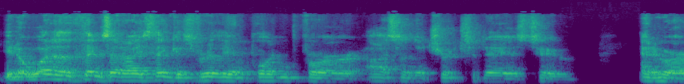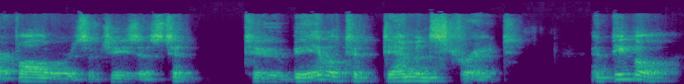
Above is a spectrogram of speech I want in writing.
You know one of the things that i think is really important for us in the church today is to and who are followers of jesus to to be able to demonstrate and people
